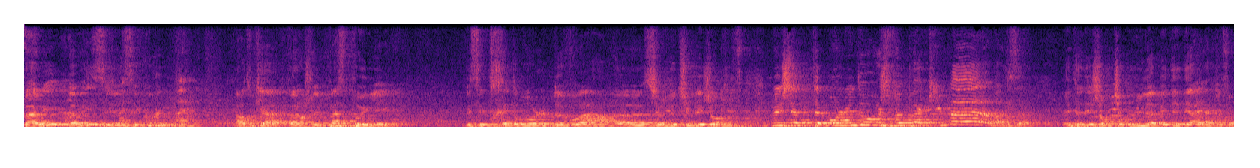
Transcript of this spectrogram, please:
Bah oui, bah oui, c'est cool. Ouais. En tout cas, alors je vais pas spoiler, mais c'est très drôle de voir euh, sur YouTube les gens qui disent Mais j'aime tellement Ludo, je veux pas qu'il meure. Et t'as des gens qui ont lu la BD derrière qui font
